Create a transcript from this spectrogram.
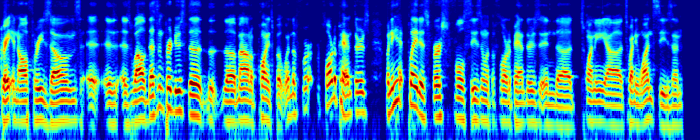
great in all three zones as, as well. Doesn't produce the, the, the amount of points, but when the Florida Panthers, when he had played his first full season with the Florida Panthers in the 2021 uh, season,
